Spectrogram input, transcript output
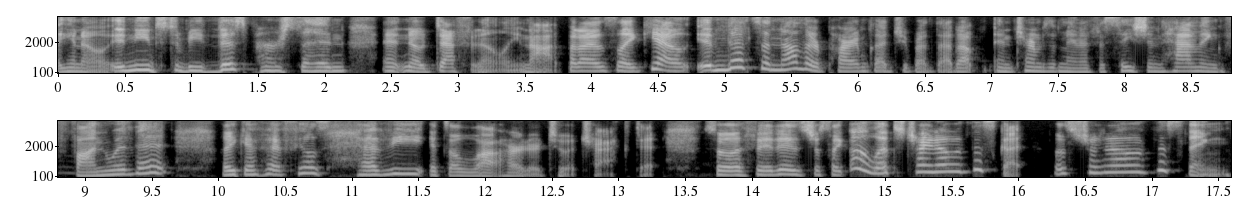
you know, it needs to be this person. And no, definitely not. But I was like, yeah, and that's another part. I'm glad you brought that up in terms of manifestation, having fun with it. Like if it feels heavy, it's a lot harder to attract it. So if it is just like, oh, let's try it out with this guy, let's try it out with this thing,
